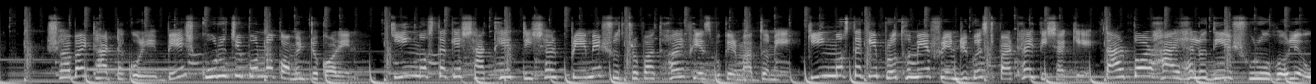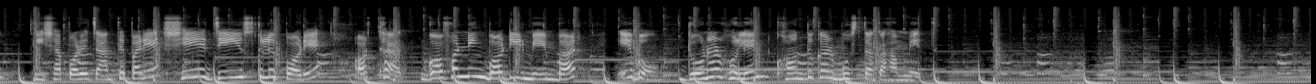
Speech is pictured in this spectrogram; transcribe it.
সবাই ঠাট্টা করে বেশ কুরুচিপূর্ণ কমেন্টও করেন। কিং মোস্তাকের সাথে তৃষার প্রেমের সূত্রপাত হয় ফেসবুকের মাধ্যমে। কিং মোস্তাকে প্রথমে ফ্রেন্ড রিকোয়েস্ট পাঠায় তৃষাকে। তারপর হাই হ্যালো দিয়ে শুরু হলেও তৃষা পরে জানতে পারে সে যে স্কুলে পড়ে, অর্থাৎ গভর্নিং বডির মেম্বার এবং ডোনার হলেন খন্দকার মুস্তাক আহমেদ।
